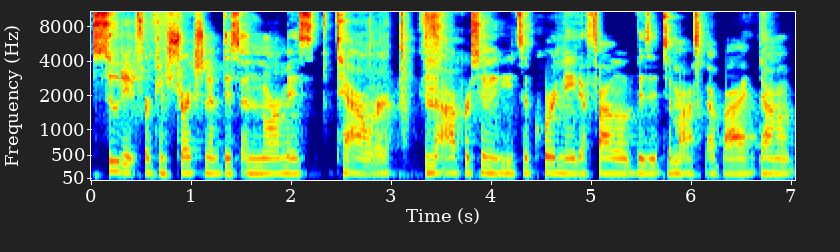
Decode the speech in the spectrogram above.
suited for construction of this enormous tower, and the opportunity to coordinate a follow-up visit to Moscow by Donald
